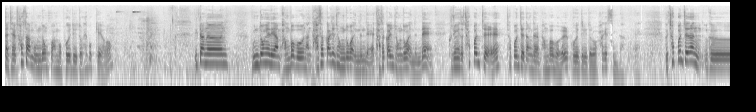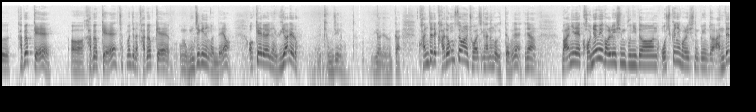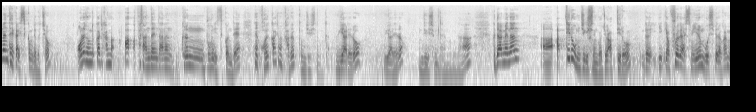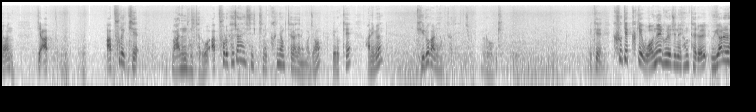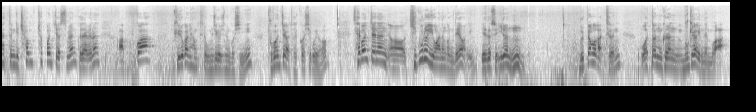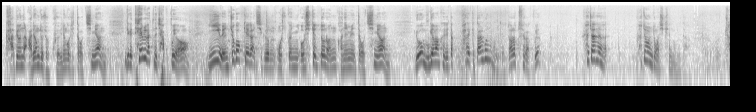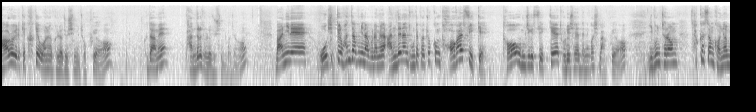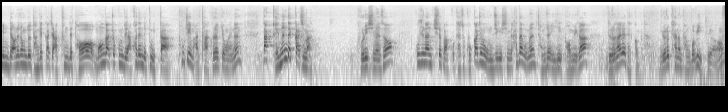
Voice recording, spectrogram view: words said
일단 제가 서서 한번 운동법 한번 보여드리도록 해볼게요. 일단은 운동에 대한 방법은 한 다섯 가지 정도가 있는데 다섯 가지 정도가 있는데 그 중에서 첫 번째 첫 번째 해당되는 방법을 보여드리도록 하겠습니다. 그 첫 번째는 그 가볍게 어, 가볍게 첫 번째는 가볍게 움직이는 건데요. 어깨를 그냥 위아래로 이렇게 움직이는 겁니다. 위아래로. 그러니까 관절의 가동성을 좋아지게 하는 거기 때문에 그냥 만일에 건염이 걸리신 분이든 오십견이 걸리시는 분이든 안 되는 데가 있을 겁니다. 그렇죠? 어느 정도까지 가면 아, 아파서 안 된다는 그런 부분이 있을 건데 그냥 거기까지만 가볍게 움직이시는 겁니다. 위아래로 위아래로 움직이시면 되는 겁니다. 그 다음에는 아, 앞뒤로 움직이시는 거죠. 앞뒤로. 그러니까 이 옆으로 가 있으면 이런 모습이라고 하면 이렇게 앞 앞으로 이렇게 많은 형태로 앞으로 회전시키는 큰 형태가 되는 거죠. 이렇게 아니면 뒤로 가는 형태가 되겠죠. 이렇게. 이렇게 크게 크게 원을 그려주는 형태를 위아래로 했던 게 첫, 첫 번째였으면 그 다음에는 앞과 뒤로 가는 형태로 움직여주는 것이 두 번째가 될 것이고요. 세 번째는 어, 기구를 이용하는 건데요. 예를 들어서 이런 물병과 같은 어떤 그런 무게가 있는 뭐 아- 가벼운 아령도 좋고요. 이런 것이 있다고 치면 이렇게 테이블 같은 데 잡고요. 이 왼쪽 어깨가 지금 50견, 50견 또는 건염이 있다고 치면 요 무게만큼 이렇게 딱 팔을 이렇게 떨고 있는 겁니다. 떨어뜨려 갖고요. 회전을 회전 운동을 시키는 겁니다. 좌우로 이렇게 크게 원을 그려주시면 좋고요. 그 다음에 반대로 돌려주시는 거죠. 만일에 50견 환자분이나 그러면 안 되는 동작보다 조금 더 갈 수 있게 더 움직일 수 있게 돌리셔야 되는 것이 맞고요. 이분처럼 석회성 건염인데 어느 정도 단계까지 아픈데 더 뭔가 조금 더 약화된 느낌이 있다. 통증이 많다. 그럴 경우에는 딱 되는 데까지만 돌리시면서 꾸준한 치료받고 계속 그까지만 움직이시면 하다 보면 점점 이 범위가 늘어나게 될 겁니다. 이렇게 하는 방법이 있고요.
